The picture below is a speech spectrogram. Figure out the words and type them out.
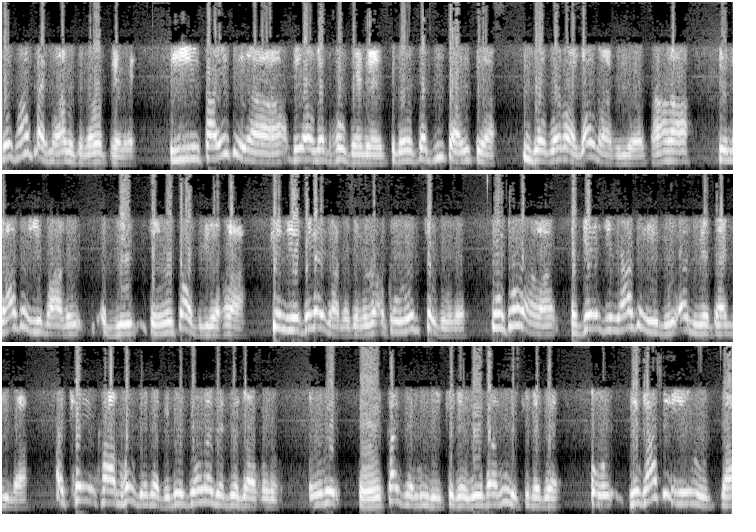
လုံထားတိုင်မှာလို့ကျွန်တော်တို့ပြင်တယ်။ဒီစာရေးဆရာတယောက်လည်းမဟုတ်ပဲနဲ့ကျွန်တော်တက်ကြီးစာရေးဆရာဒီလိုပဲကရောက်လာပြီးတော့ဒါကသင်ကြားစီရေးပါလို့ကျွန်တော်တောက်ပြီးတော့ဟုတ်လား ပြင်ပြပေးလိုက်တာပဲကျွန်တော်တို့အကုန်လုံးချုပ်ကုန်တယ်ပို့ဆိုတာကတကယ်ရင်သားစီလိုအပ်နေတဲ့တိုင်းပြည်မှာအချိန်အခါမဟုတ်တဲ့ဒီလိုပြောလိုက်တဲ့အတွက်ကြောင့်ကျွန်တော်တို့ဟိုစိုက်ကြမှုတွေဖြစ်တဲ့ဝေဒနာမှုတွေဖြစ်တဲ့ဟိုရင်သားစီရေးကိုဒါ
